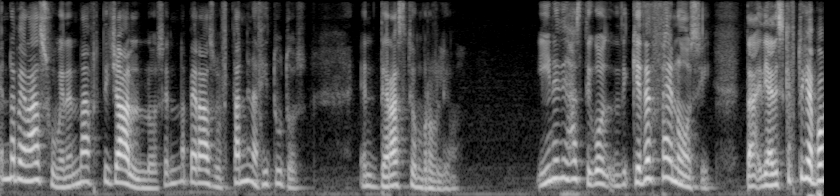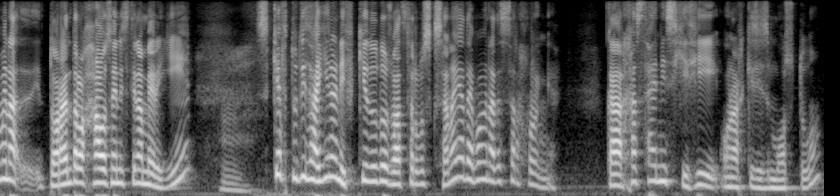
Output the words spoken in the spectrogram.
ε, να περάσουμε, ε, να έρθει κι άλλος, ε, να περάσουμε, φτάνει να φύγει τούτος. Είναι τεράστιο πρόβλημα. Είναι διχαστικός και δεν θα ενώσει. Τα- Δηλαδή σκέφτομαι για επόμενα, το rental house είναι στην Αμερική, σκέφτομαι τι θα γίνει αν ευκεί τούτος ο άνθρωπος ξανά για τα επόμενα τέσσερα χρόνια. Καταρχάς θα ενισχυθεί ο ναρκισισμός του,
